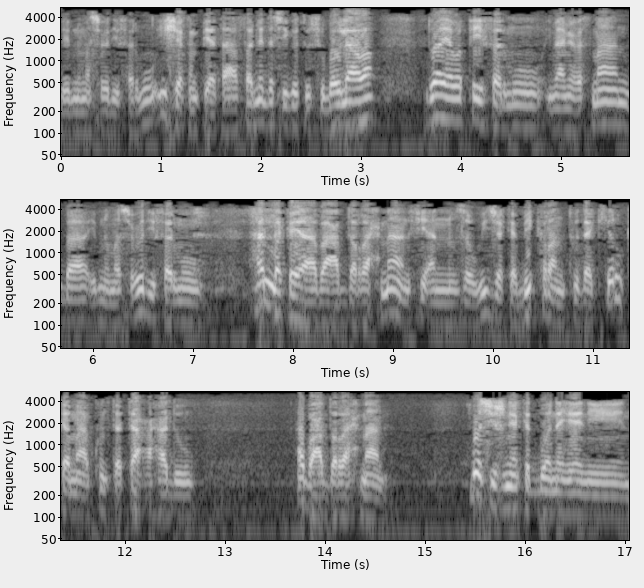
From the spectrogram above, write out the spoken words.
بن مسعود فرمو إيش يكن بيتا؟ فرمي دسي قلت سبولاوة دوايا وبي فرمو إمام عثمان با ابن مسعود فرمو هل لك يا أبا عبد الرحمن في أن نزوجك بكرا تذكرك ما كنت تعهد؟ أبو عبد الرحمن بۆچی ژنێکت بۆ نەهێنین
